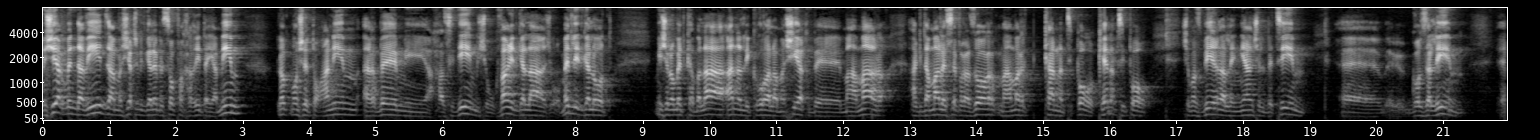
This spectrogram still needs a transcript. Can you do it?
משיח בן דוד זה המשיח שמתגלה בסוף אחרית הימים, לא כמו שטוענים הרבה מהחסידים שהוא כבר התגלה, שהוא עומד להתגלות. מי שלומד קבלה, אנא לקרוא על המשיח במאמר הקדמה לספר הזוהר, מאמר כאן הציפור כן הציפור, שמסביר על עניין של ביצים, אה, גוזלים אה,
